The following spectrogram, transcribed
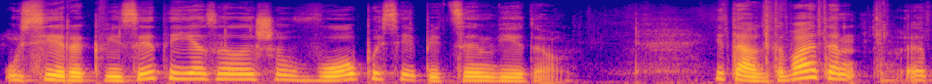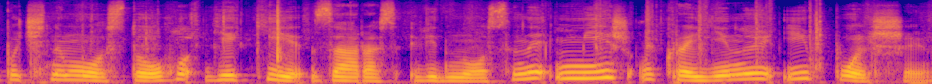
Усі реквізити я залишу в описі під цим відео. І так, давайте е, почнемо з того, які зараз відносини між Україною і Польщею.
